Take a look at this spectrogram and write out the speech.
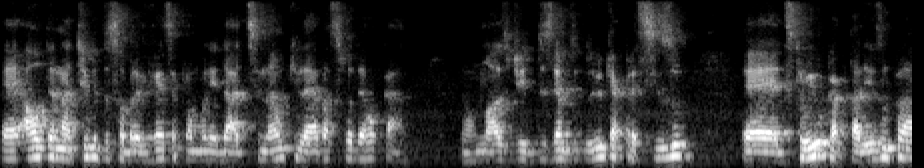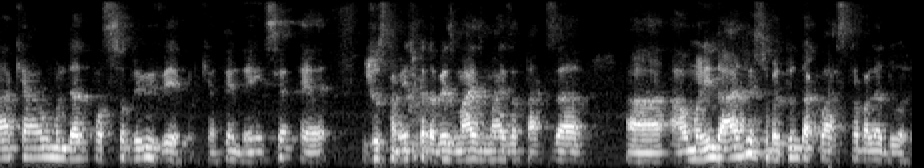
é, alternativa de sobrevivência para a humanidade, senão que leva à sua derrocada. Então, nós dizemos, inclusive, que é preciso é, destruir o capitalismo para que a humanidade possa sobreviver, porque a tendência é justamente cada vez mais mais ataques à, à, à humanidade, sobretudo da classe trabalhadora.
